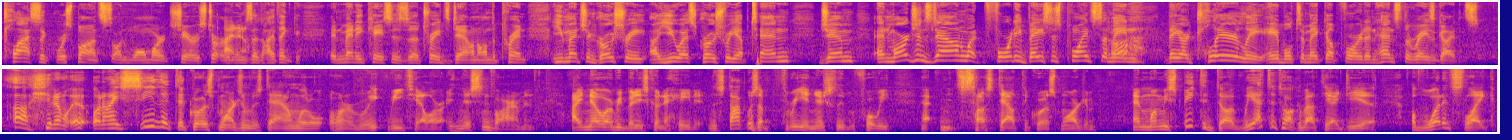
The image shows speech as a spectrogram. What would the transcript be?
classic response on Walmart shares to earnings that I think in many cases uh, trades down on the print. You mentioned grocery, U.S. Uh, grocery up 10, Jim, and margins down, what, 40 basis points? I mean, ah. they are clearly able to make up for it, and hence the raised guidance. Uh, you know, uh, when I see that the gross margin was down a little on a re- retailer in this environment, I know everybody's going to hate it. And the stock was up three initially before we uh, sussed out the gross margin. And when we speak to Doug, we have to talk about the idea of what it's like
